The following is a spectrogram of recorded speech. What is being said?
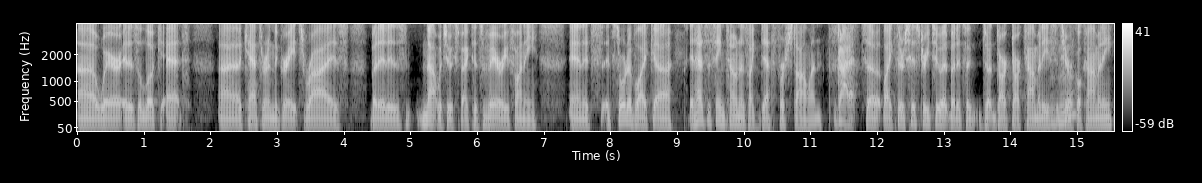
uh, where it is a look at uh, Catherine the Great's rise, but it is not what you expect. It's very funny, and it's it's sort of like uh, it has the same tone as like Death for Stalin. Got it. So like there's history to it, but it's a d- dark, dark comedy, satirical comedy,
